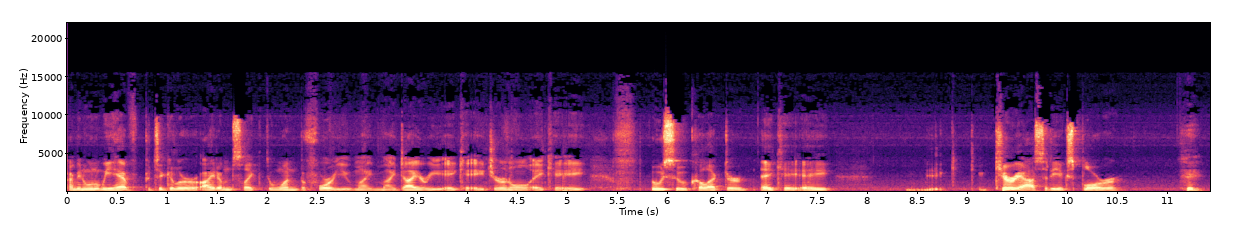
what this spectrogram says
I mean, when we have particular items like the one before you, my my diary, aka journal, aka Usu collector, aka curiosity explorer.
